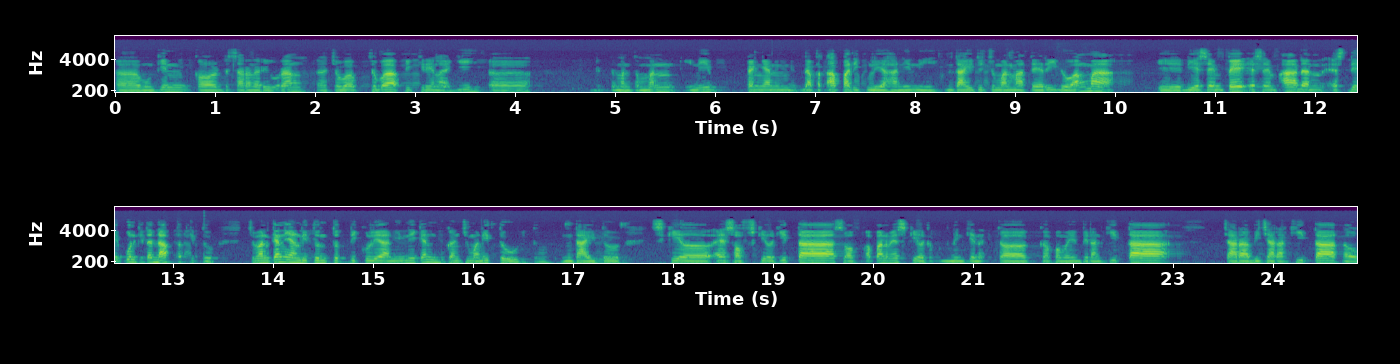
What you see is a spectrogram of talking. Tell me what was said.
Eh, mungkin kalau saran dari orang, eh, coba coba pikirin lagi eh, teman-teman ini pengen dapat apa di kuliahan ini. Entah itu cuman materi doang mah di SMP, SMA dan SD pun kita dapat gitu. Cuman kan yang dituntut di kuliahan ini kan bukan cuman itu gitu. Entah itu skill eh soft skill kita, soft apa namanya skill kepemimpinan ke kepemimpinan kita, cara bicara kita atau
